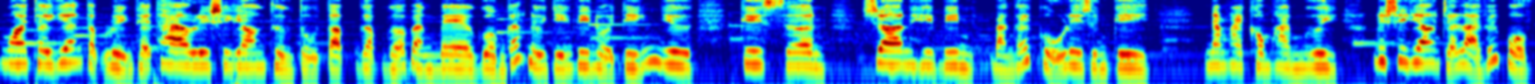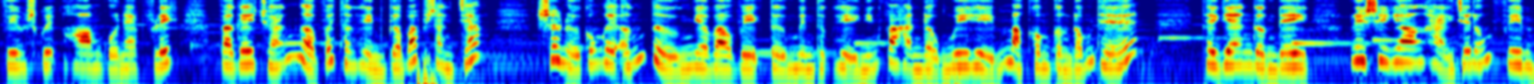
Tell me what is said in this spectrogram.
Ngoài thời gian tập luyện thể thao, Lee Si-yeon thường tụ tập gặp gỡ bạn bè gồm các nữ diễn viên nổi tiếng như Ki Seon, Jeon Hee Bin, bạn gái cũ Lee Jun Ki. Năm 2020, Lee Si-yeon trở lại với bộ phim Squid Home của Netflix và gây choáng ngợp với thân hình cơ bắp săn chắc. Sao nữ cũng gây ấn tượng nhờ vào việc tự mình thực hiện những pha hành động nguy hiểm mà không cần đóng thế. Thời gian gần đây, Lee Si-yeon hạn chế đóng phim,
